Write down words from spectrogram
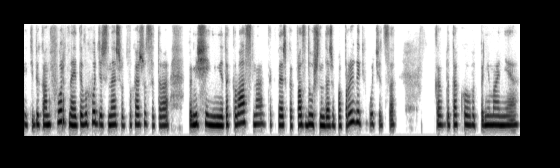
И тебе комфортно, и ты выходишь, знаешь, вот выхожу с этого помещения, мне так классно, так, знаешь, как воздушно даже попрыгать хочется. Как бы такое вот понимание,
